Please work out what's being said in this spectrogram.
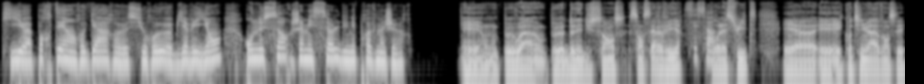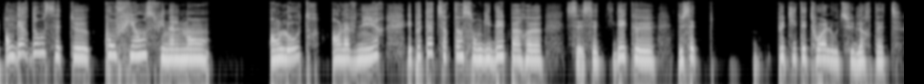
qui a porté un regard sur eux bienveillant, on ne sort jamais seul d'une épreuve majeure. Et on peut voir, on peut donner du sens, s'en servir ça. pour la suite et, euh, et, et continuer à avancer. En gardant cette euh, confiance finalement en l'autre, en l'avenir, et peut-être certains sont guidés par euh, cette idée que de cette petite étoile au-dessus de leur tête,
